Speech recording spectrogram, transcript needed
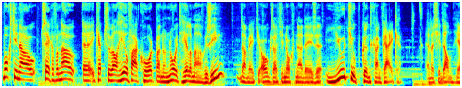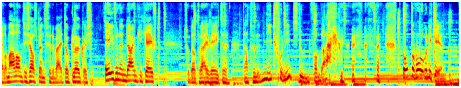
mocht je nou zeggen van nou, eh, ik heb ze wel heel vaak gehoord, maar nog nooit helemaal gezien, dan weet je ook dat je nog naar deze YouTube kunt gaan kijken. En als je dan helemaal enthousiast bent, vinden wij het ook leuk als je even een duimpje geeft, zodat wij weten dat we het niet voor niets doen vandaag. Tot de volgende keer.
